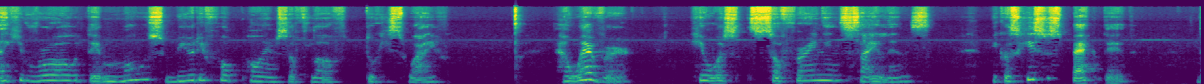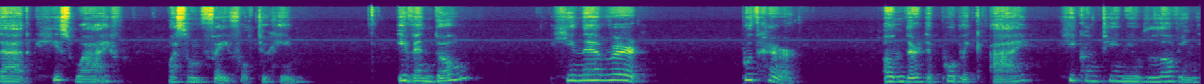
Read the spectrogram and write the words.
And he wrote the most beautiful poems of love to his wife. However, he was suffering in silence because he suspected that his wife was unfaithful to him, even though he never put her under the public eye, he continued loving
